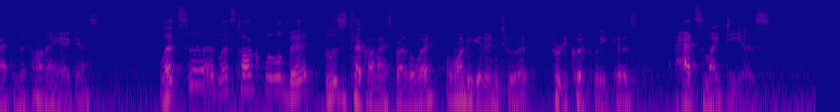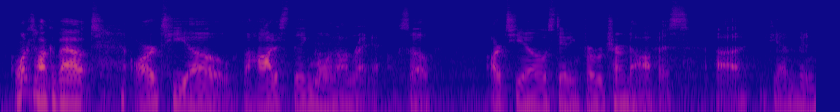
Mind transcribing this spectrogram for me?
Matthew McConaughey, I guess. Let's uh, let's talk a little bit. This is Tech on Ice, by the way. I wanted to get into it pretty quickly because I had some ideas. I want to talk about RTO, the hottest thing going on right now. So, RTO standing for Return to Office. Uh, if you haven't been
